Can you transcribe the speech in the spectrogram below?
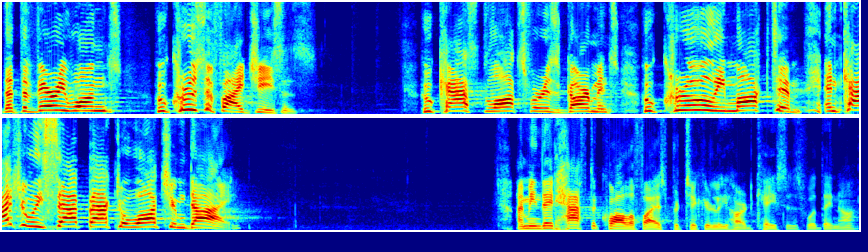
that the very ones who crucified Jesus who cast lots for his garments, who cruelly mocked him and casually sat back to watch him die. I mean, they'd have to qualify as particularly hard cases, would they not?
